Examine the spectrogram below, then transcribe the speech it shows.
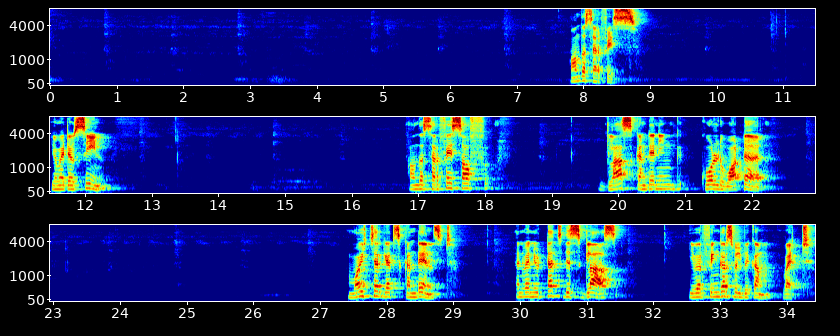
on the surface. You might have seen on the surface of glass containing cold water moisture gets condensed and when you touch this glass your fingers will become wet.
